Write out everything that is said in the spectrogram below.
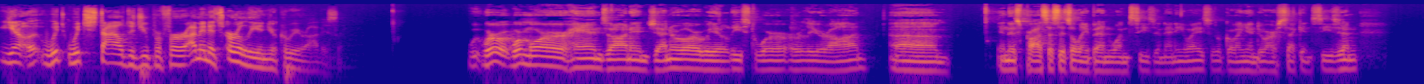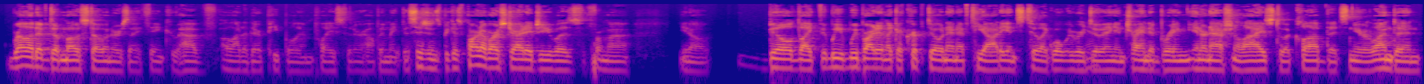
you know, which which style did you prefer? I mean, it's early in your career, obviously. we're we're more hands on in general, or we at least were earlier on. Um, in this process, it's only been one season anyway, so we're going into our second season. Relative to most owners, I think, who have a lot of their people in place that are helping make decisions, because part of our strategy was from a, you know, build like we we brought in like a crypto and NFT audience to like what we were doing and trying to bring international eyes to a club that's near London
